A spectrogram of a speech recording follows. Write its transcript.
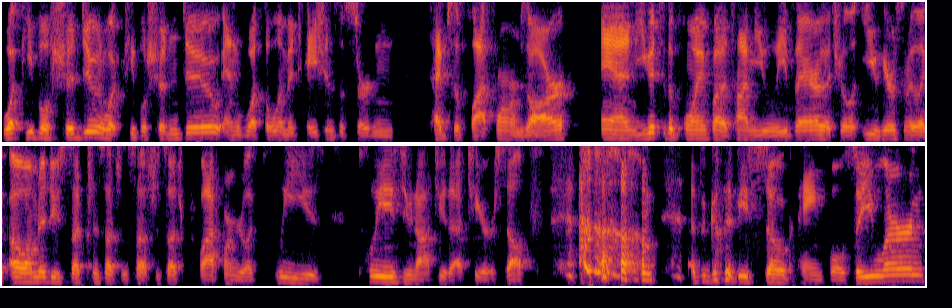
what people should do and what people shouldn't do and what the limitations of certain types of platforms are. And you get to the point by the time you leave there that you you hear somebody like oh i'm going to do such and such and such and such platform. You're like please please do not do that to yourself. It's going to be so painful. So you learn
